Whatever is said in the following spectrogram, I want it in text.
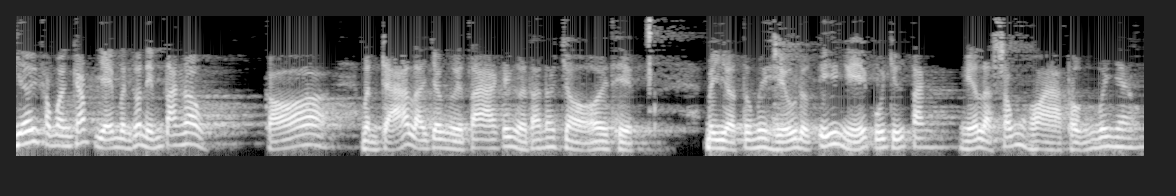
giới không ăn cắp Vậy mình có niệm tăng không? Có Mình trả lại cho người ta Cái người ta nói trời ơi thiệt. Bây giờ tôi mới hiểu được ý nghĩa của chữ tăng Nghĩa là sống hòa thuận với nhau.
